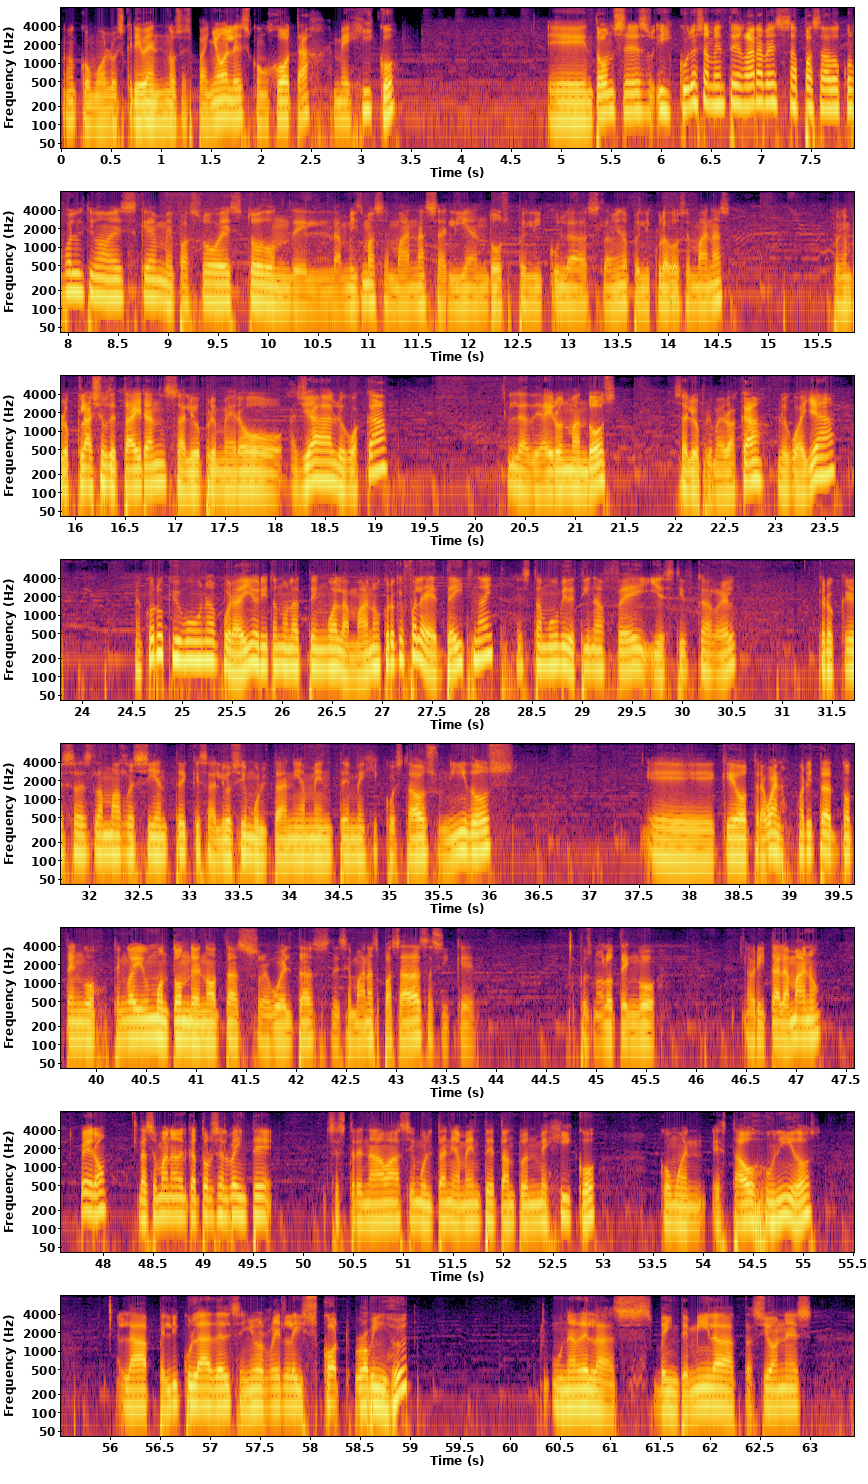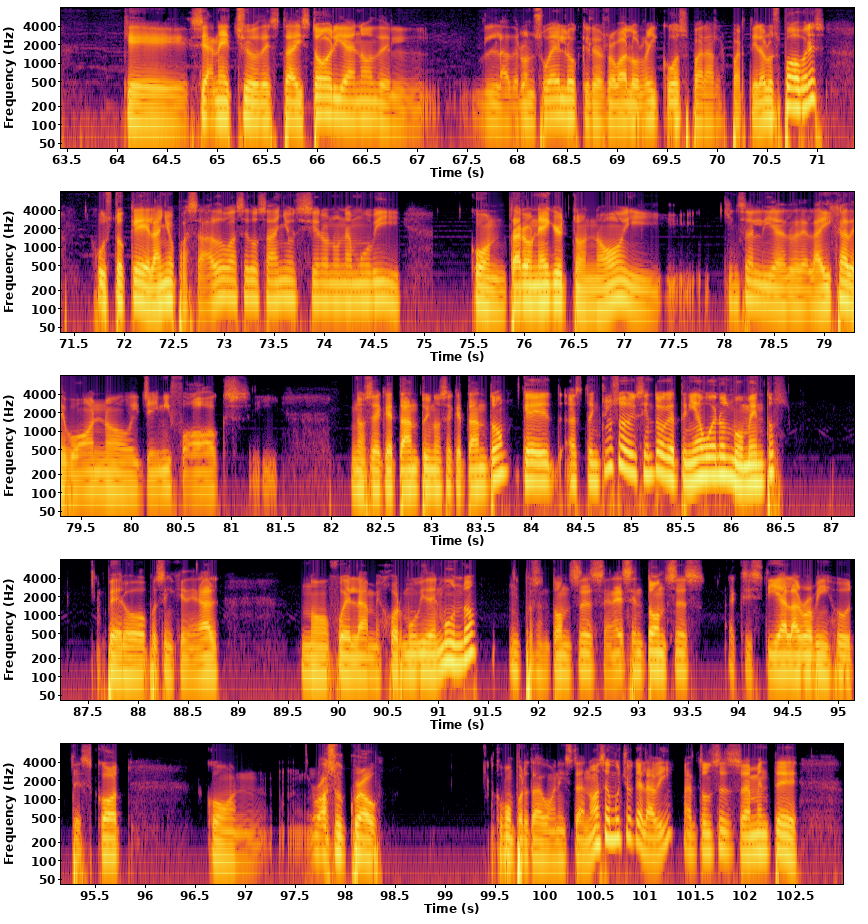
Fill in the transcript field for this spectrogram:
¿no? Como lo escriben los españoles con J, México. Eh, entonces, y curiosamente, rara vez ha pasado, ¿cuál fue la última vez que me pasó esto donde la misma semana salían dos películas, la misma película dos semanas? Por ejemplo, Clash of the Titans salió primero allá, luego acá. La de Iron Man 2 salió primero acá, luego allá. Me acuerdo que hubo una por ahí, ahorita no la tengo a la mano. Creo que fue la de Date Night, esta movie de Tina Fey y Steve Carell. Creo que esa es la más reciente que salió simultáneamente México-Estados Unidos. Eh, ¿Qué otra? Bueno, ahorita no tengo. Tengo ahí un montón de notas revueltas de semanas pasadas, así que pues no lo tengo ahorita a la mano. Pero la semana del 14 al 20 se estrenaba simultáneamente tanto en México como en Estados Unidos la película del señor Ridley Scott Robin Hood. Una de las 20.000 adaptaciones que se han hecho de esta historia, ¿no? Del ladronzuelo que les roba a los ricos para repartir a los pobres. Justo que el año pasado, hace dos años, hicieron una movie con Taron Egerton, ¿no? Y, ¿quién salía? La, hija de Bono y Jamie Foxx y no sé qué tanto y no sé qué tanto. Que hasta incluso siento que tenía buenos momentos. Pero pues en general no fue la mejor movie del mundo. Y pues entonces, en ese entonces existía la Robin Hood de Scott con Russell Crowe como protagonista. No hace mucho que la vi, entonces realmente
